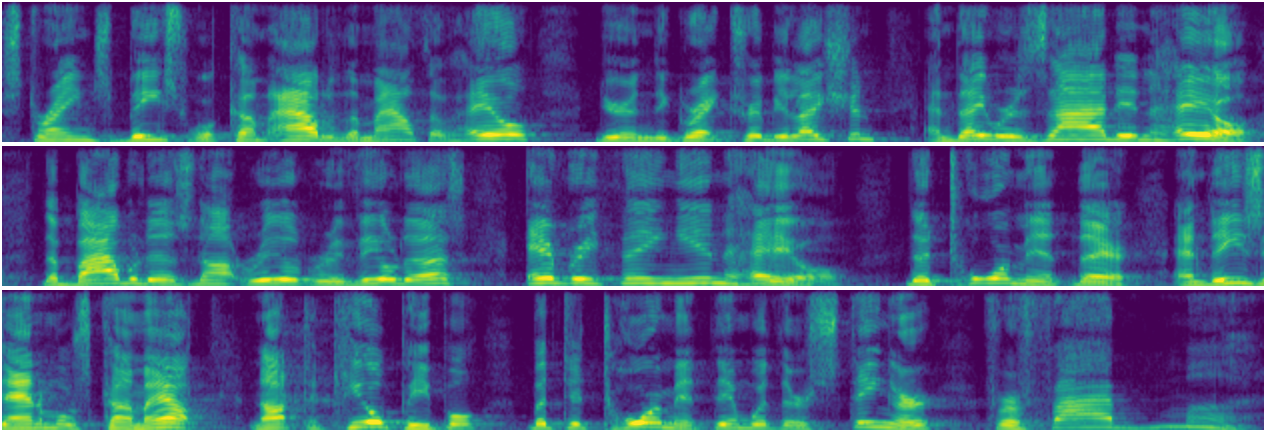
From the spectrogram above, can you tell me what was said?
strange beasts will come out of the mouth of hell during the Great Tribulation, and they reside in hell. The Bible does not re- reveal to us everything in hell, the torment there. And these animals come out not to kill people, but to torment them with their stinger for five months.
